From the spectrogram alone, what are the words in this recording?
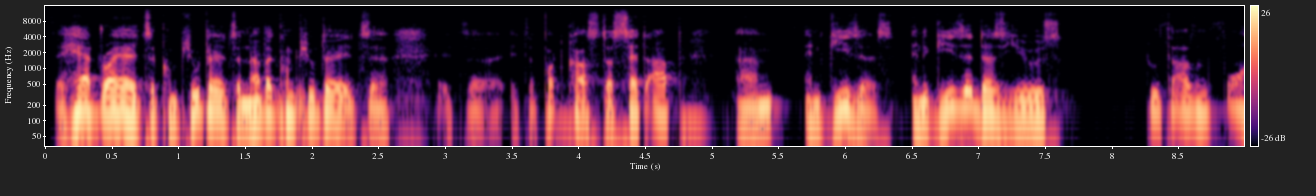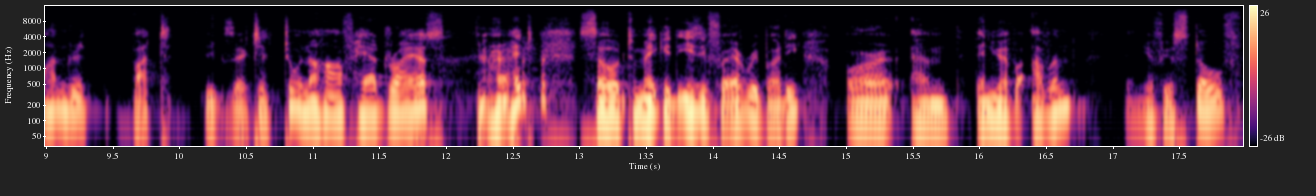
it's a hairdryer, it's a computer, it's another computer, it's a it's a it's a podcaster setup, um, and geysers. And a geyser does use 2,400 watt Exactly. two and a half hair dryers, right? so to make it easy for everybody, or um, then you have an oven, then you have your stove.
